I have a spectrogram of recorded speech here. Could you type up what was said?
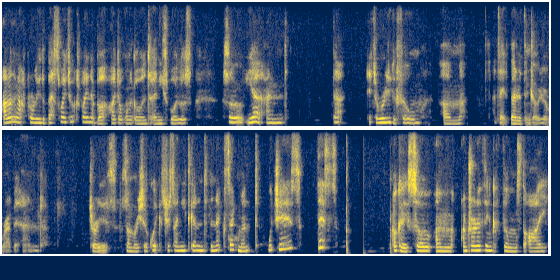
I don't think that's probably the best way to explain it, but I don't want to go into any spoilers. So yeah, and that it's a really good film. Um, I'd say it's better than Jojo Rabbit, and sorry, this summary so quick. It's just I need to get into the next segment, which is this. Okay, so um, I'm trying to think of films that I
